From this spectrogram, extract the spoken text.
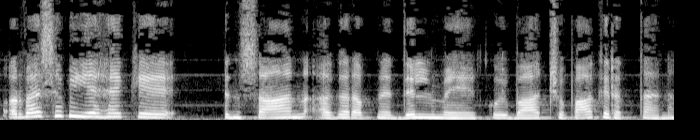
اور ویسے بھی یہ ہے کہ انسان اگر اپنے دل میں کوئی بات چھپا کے رکھتا ہے نا،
